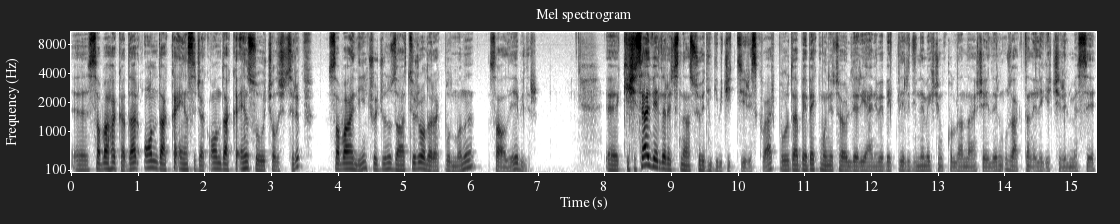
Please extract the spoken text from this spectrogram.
e, sabaha kadar 10 dakika en sıcak 10 dakika en soğuğu çalıştırıp sabahleyin çocuğunu zatürre olarak bulmanı sağlayabilir. E, kişisel veriler açısından söylediğim gibi ciddi risk var. Burada bebek monitörleri yani bebekleri dinlemek için kullanılan şeylerin uzaktan ele geçirilmesi,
